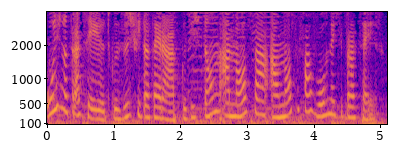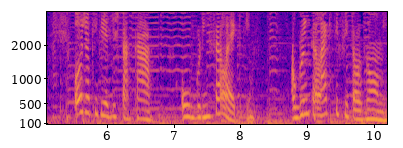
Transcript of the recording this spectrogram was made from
os nutracêuticos, os fitoterápicos estão a nossa, ao nosso favor nesse processo. Hoje eu queria destacar o Green Select. O Green Select Fitosome,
